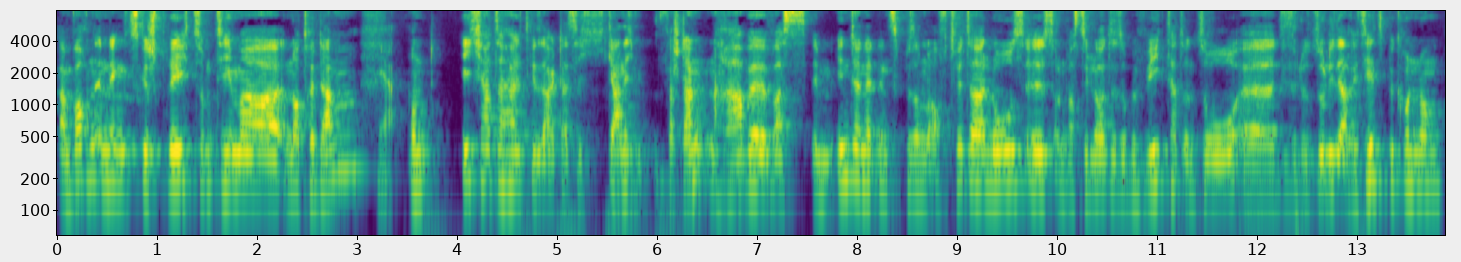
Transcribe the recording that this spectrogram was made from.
am Wochenende ins Gespräch zum Thema Notre Dame. Ja. Und ich hatte halt gesagt, dass ich gar nicht verstanden habe, was im Internet, insbesondere auf Twitter, los ist und was die Leute so bewegt hat und so, äh, diese Solidaritätsbekundung.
